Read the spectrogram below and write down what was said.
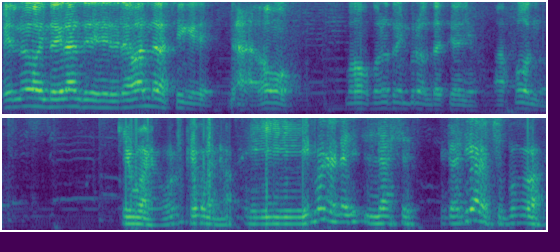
el nuevo integrante de la banda, así que nada, vamos, vamos con otra impronta este año, a fondo. Qué bueno, qué bueno. Y bueno, la- las expectativas supongo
